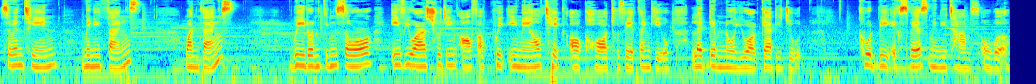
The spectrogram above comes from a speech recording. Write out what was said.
17. Many thanks. One thanks. We don't think so. If you are shooting off a quick email, take or call to say thank you, let them know your gratitude. Could be expressed many times over.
